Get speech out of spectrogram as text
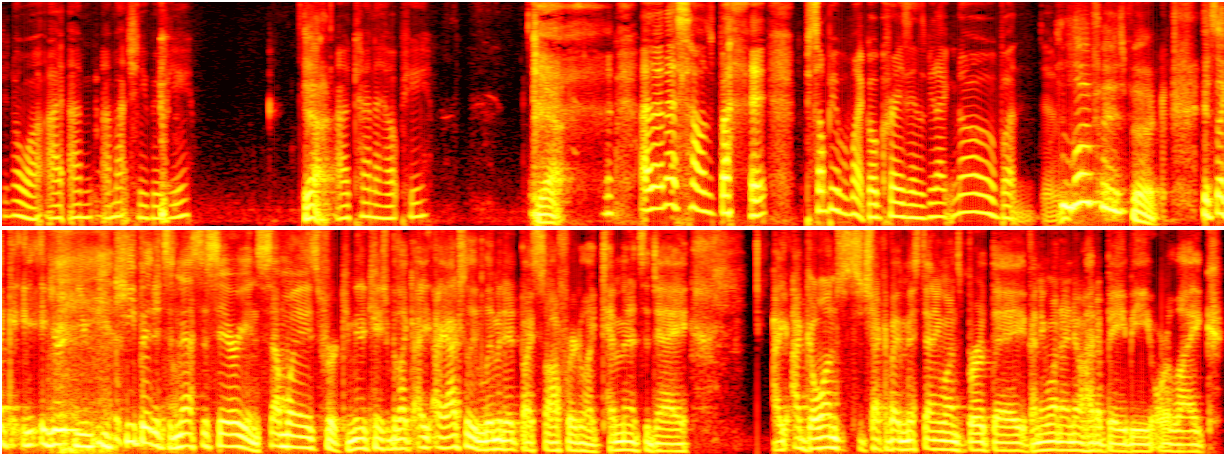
You know what? I, I'm I'm actually with you. Yeah, I kind of help you. yeah. I know that sounds bad. Some people might go crazy and be like, "No," but uh, love Facebook. It's like you you keep it. It's necessary in some ways for communication, but like I, I actually limit it by software to like ten minutes a day. I, I go on just to check if I missed anyone's birthday, if anyone I know had a baby, or like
